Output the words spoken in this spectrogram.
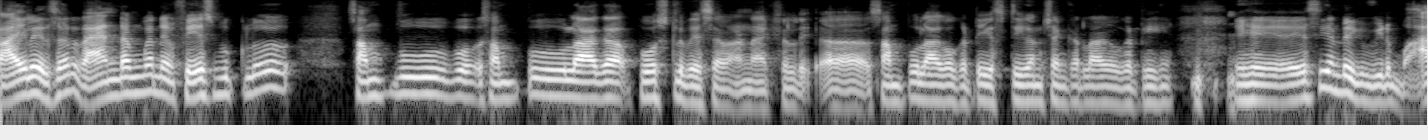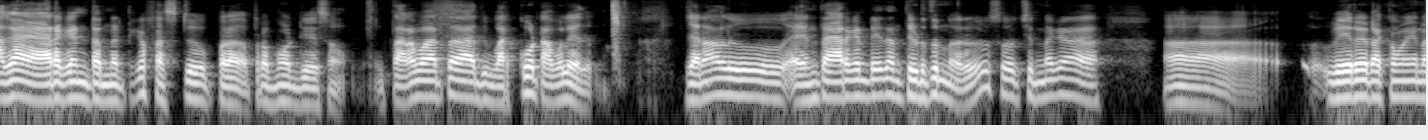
రాయలేదు సార్. ర్యాండమ్గా నేను ఫేస్బుక్లో సంపు సంపు లాగా పోస్టులు వేసేవాడిని యాక్చువల్లీ. సంపు లాగా ఒకటి స్టీవెన్ శంకర్ లాగా ఒకటి వేసి అంటే వీడు బాగా యారగెంట్ అన్నట్టుగా ఫస్ట్ ప్ర ప్రమోట్ చేసాం. తర్వాత అది వర్కౌట్ అవ్వలేదు. జనాలు ఎంత యారగెంట్ అయితే అంత తిడుతున్నారు. సో చిన్నగా వేరే రకమైన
